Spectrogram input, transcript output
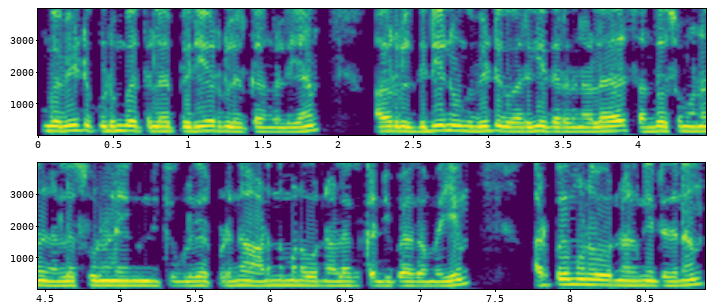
உங்கள் வீட்டு குடும்பத்தில் பெரியவர்கள் இருக்காங்க இல்லையா? அவர்கள் திடீர்னு உங்கள் வீட்டுக்கு வருகை தரதுனால சந்தோஷமான நல்ல சூழ்நிலை இன்னைக்கு உங்களுக்கு ஏற்படுங்க. ஆனந்தமான ஒரு நாளாக கண்டிப்பாக அமையும். அற்புதமான ஒரு நாளுங்க தினம்.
